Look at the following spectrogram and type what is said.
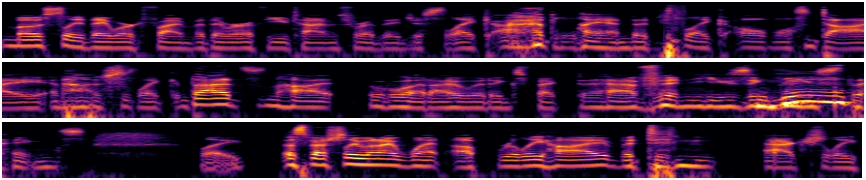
mostly they worked fine, but there were a few times where they just like I'd land and like almost die, and I was just like, that's not what I would expect to happen using these things. Like, especially when I went up really high, but didn't actually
